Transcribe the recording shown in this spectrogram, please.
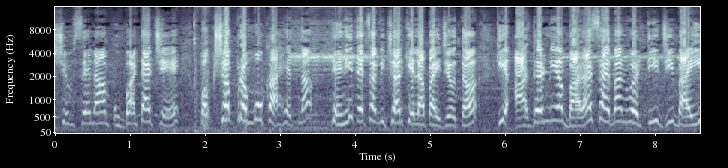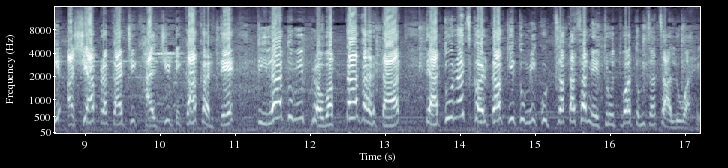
शिवसेना उबाटाचे पक्षप्रमुख आहेत ना त्यांनी त्याचा विचार केला पाहिजे होता की आदरणीय बाळासाहेबांवरती जी बाई अशा प्रकारची खालची टीका करते तिला तुम्ही प्रवक्ता करतात त्यातूनच कळतं की तुम्ही कुठचं कसं नेतृत्व तुमचं चालू आहे.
